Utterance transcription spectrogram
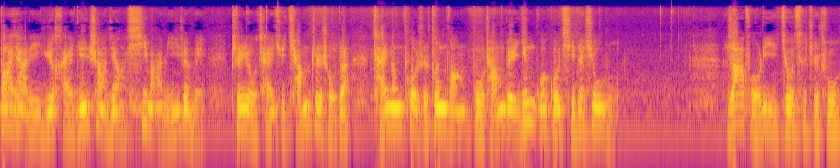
巴夏里与海军上将西马尼认为。只有采取强制手段，才能迫使中方补偿对英国国旗的羞辱。拉弗利就此指出，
